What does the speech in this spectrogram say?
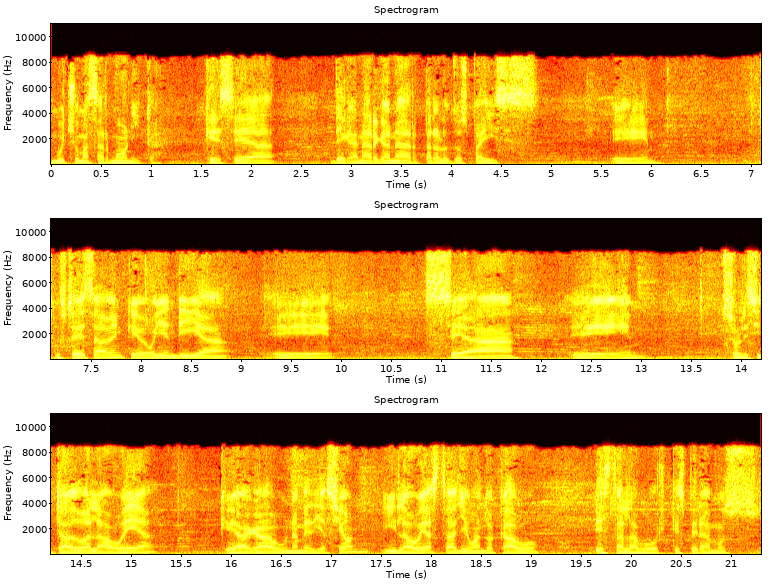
mucho más armónica, que sea de ganar-ganar para los dos países. Eh, ustedes saben que hoy en día eh, se ha eh, solicitado a la OEA que haga una mediación y la OEA está llevando a cabo esta labor que esperamos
